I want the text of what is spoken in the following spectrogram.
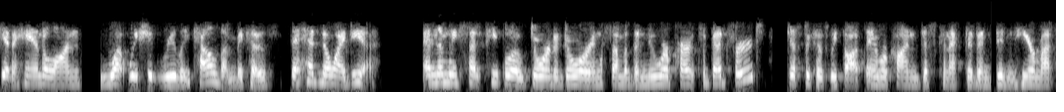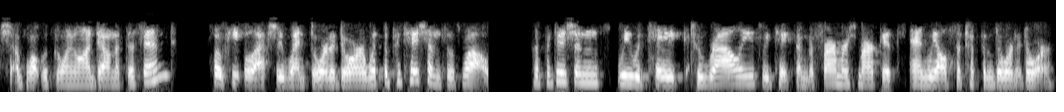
get a handle on what we should really tell them because they had no idea. And then we sent people out door to door in some of the newer parts of Bedford just because we thought they were kind of disconnected and didn't hear much of what was going on down at this end. So people actually went door to door with the petitions as well. The petitions we would take to rallies, we'd take them to farmers markets, and we also took them door to door.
